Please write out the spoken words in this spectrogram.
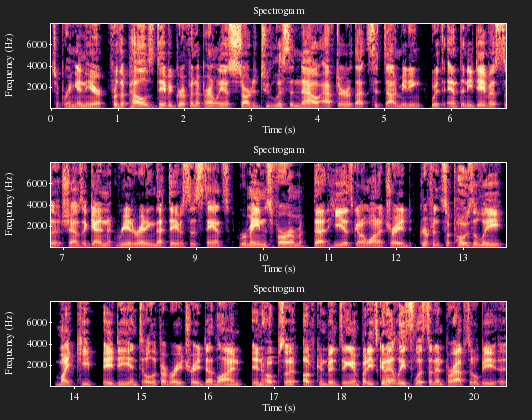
to bring in here. For the Pels, David Griffin apparently has started to listen now after that sit down meeting with Anthony Davis. Uh, Shams again reiterating that Davis's stance remains firm, that he is going to want to trade. Griffin supposedly might keep AD until the February trade deadline in hopes uh, of convincing him, but he's going to at least listen and perhaps it'll be uh,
